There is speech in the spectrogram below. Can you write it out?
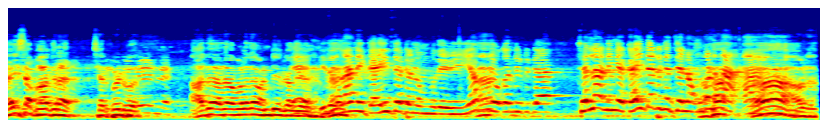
சைஸா பாக்குறாரு சரி போயிட்டு. அது அது அவ்வளவுதான் வண்டியை கல்யாணம் இதெல்லாம் நீ கை தட்டணும் முதவி. ஏன் இப்படி உட்காந்துட்டு இருக்க? செல்லா நீங்க கை தட்டுங்க செல்லம் உங்களுக்கு அவரு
